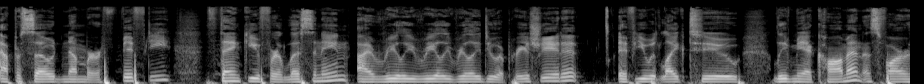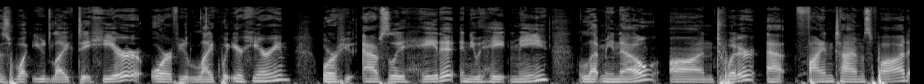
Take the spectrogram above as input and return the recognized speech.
episode number 50. Thank you for listening. I really, really, really do appreciate it if you would like to leave me a comment as far as what you'd like to hear, or if you like what you're hearing, or if you absolutely hate it and you hate me, let me know on Twitter at FinTimesPod,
